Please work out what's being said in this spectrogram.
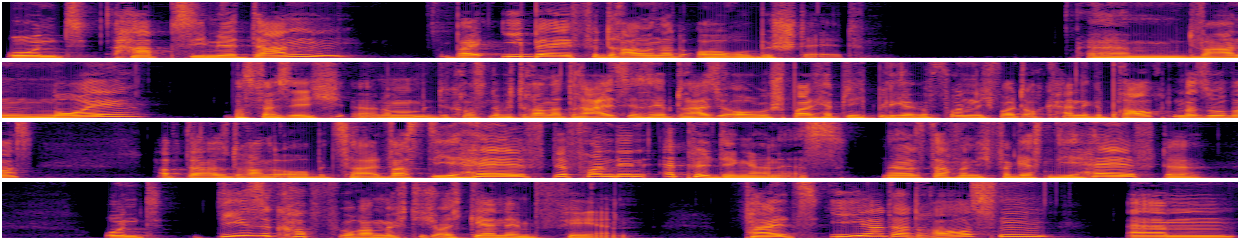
Und habe sie mir dann bei eBay für 300 Euro bestellt. Ähm, die waren neu, was weiß ich, äh, die kosten, glaube ich, 330. Also ich habe 30 Euro gespart. Ich habe die nicht billiger gefunden. Ich wollte auch keine gebrauchten bei sowas. Hab dann also 300 Euro bezahlt, was die Hälfte von den Apple-Dingern ist. das darf man nicht vergessen, die Hälfte. Und diese Kopfhörer möchte ich euch gerne empfehlen. Falls ihr da draußen, ähm,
